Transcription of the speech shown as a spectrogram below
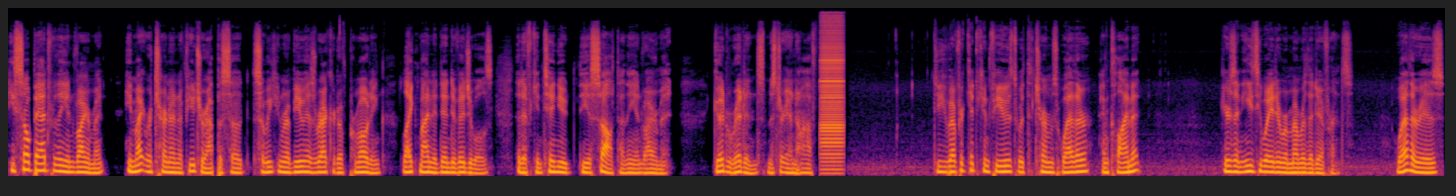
He's so bad for the environment, he might return in a future episode so we can review his record of promoting like minded individuals that have continued the assault on the environment. Good riddance, Mr. Inhofe. Do you ever get confused with the terms weather and climate? Here's an easy way to remember the difference. Weather is,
